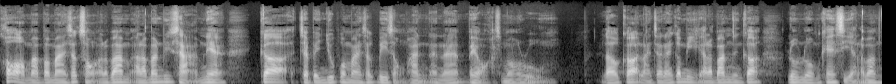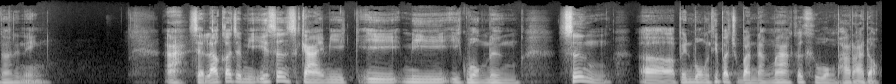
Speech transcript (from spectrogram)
เขาออกมาประมาณสัก 2 อัลบั้มอัลบั้มที่ 3 เนี่ย ก็จะเป็นยุคประมาณสักปี 2000 อันนะไปออก Small Room แล้วก็หลังจากนั้นก็มีอีกอัลบั้มหนึ่งก็รวมๆ แค่ 4 อัลบั้มเท่านั้นเองอะเสร็จแล้วก็จะมี Eastern Sky มีอีมีอีกวงหนึ่ง ซึ่งเเป็นวงที่ปัจจุบันดังมากก็คือวง Paradox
